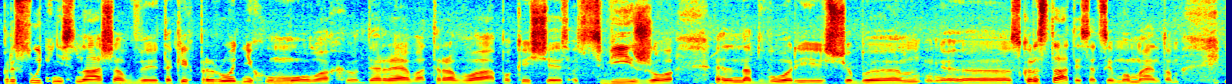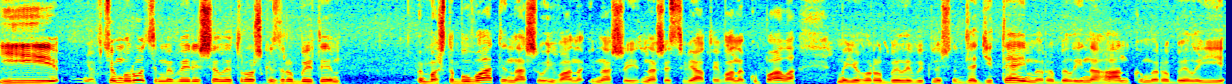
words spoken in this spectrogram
присутність наша в таких природних умовах, дерева, трава, поки ще свіжо е, на дворі, щоб е, скористатися цим моментом. І в цьому році ми вирішили трошки зробити. Масштабувати нашого Івана і наше, наше свято Івана Купала. Ми його робили виключно для дітей. Ми робили і на ганку, ми робили і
